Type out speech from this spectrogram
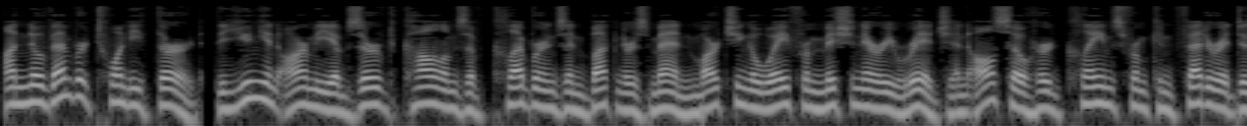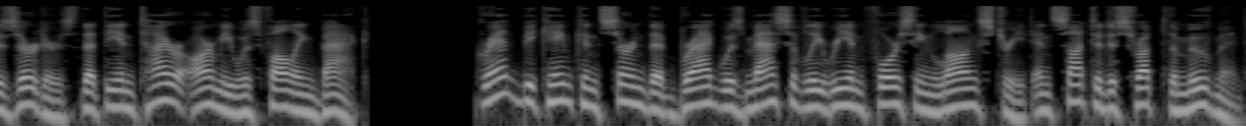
On November 23, the Union Army observed columns of Cleburne's and Buckner's men marching away from Missionary Ridge and also heard claims from Confederate deserters that the entire army was falling back. Grant became concerned that Bragg was massively reinforcing Longstreet and sought to disrupt the movement.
